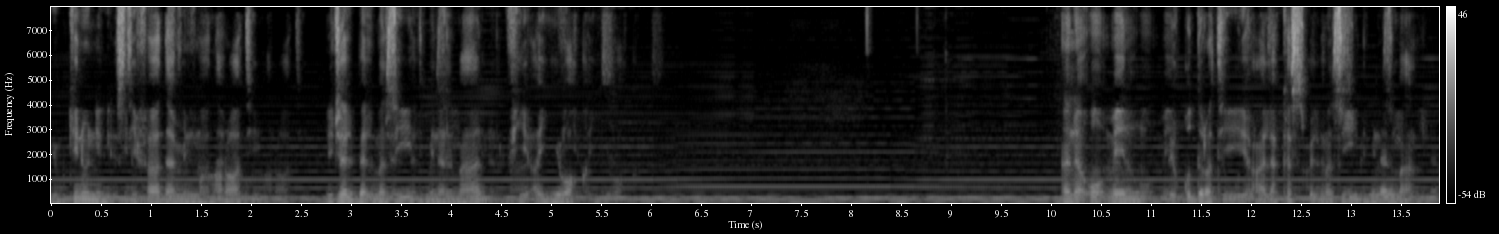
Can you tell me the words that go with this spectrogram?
يمكنني الاستفادة من مهاراتي. لجلب المزيد من المال في أي وقت. أنا أؤمن بقدرتي على كسب المزيد من المال.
